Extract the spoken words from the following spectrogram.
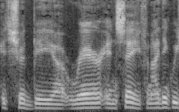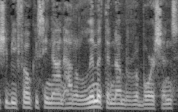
it should be rare and safe. And I think we should be focusing on how to limit the number of abortions,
